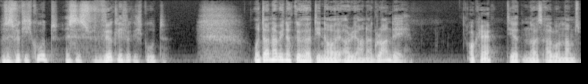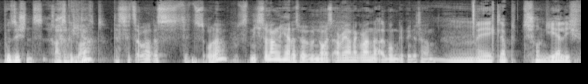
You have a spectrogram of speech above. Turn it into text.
Es ist wirklich gut. Es ist wirklich, wirklich gut. Und dann habe ich noch gehört, die neue Ariana Grande. Okay. Die hat ein neues Album namens Positions rausgebracht. Das ist jetzt aber, das ist jetzt, oder? Das ist nicht so lange her, dass wir über ein neues Ariana Grande Album geredet haben. Nee, ich glaube schon jährlich.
